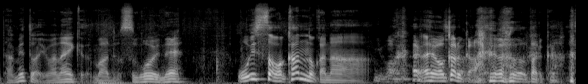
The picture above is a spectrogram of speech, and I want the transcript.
ダメとは言わないけど。まあでもすごいね。美味しさわかんのかな？わかわかるか？わかるか？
